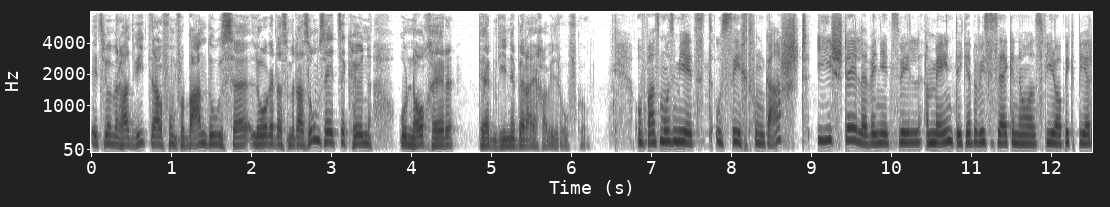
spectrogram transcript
jetzt müssen wir halt weiter auch vom Verband aus äh, schauen, dass wir das umsetzen können. Und nachher werden die Innenbereiche auch wieder aufkommen. Auf was muss ich mich jetzt aus Sicht des Gast einstellen, wenn ich jetzt will, am Montag, eben, wie Sie sagen, noch als Feierabendbier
